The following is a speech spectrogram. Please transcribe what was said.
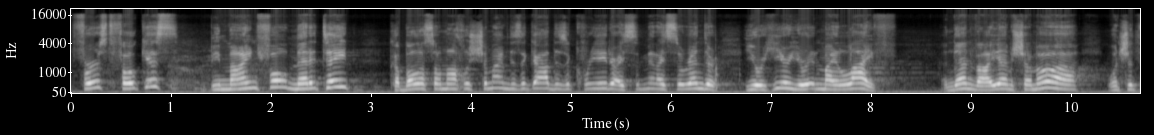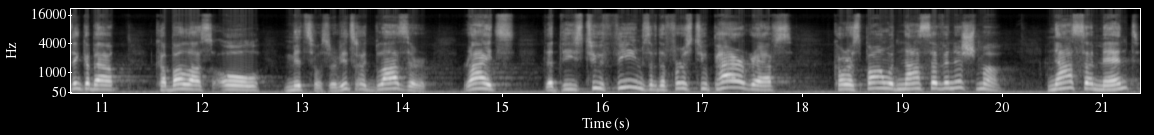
first focus, be mindful, meditate. Kabbalas ol Malchus Shemayim, there's a God, there's a creator, I submit, I surrender. You're here, you're in my life. And then Vayam Shamoah, one should think about Kabbalas ol mitzvahs. Rav Yitzchak Blazer writes that these two themes of the first two paragraphs correspond with Naaseh Venishma. Naaseh meant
